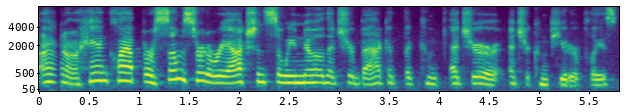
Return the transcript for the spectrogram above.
I don't know hand clap or some sort of reaction so we know that you're back at the com- at your at your computer, please.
